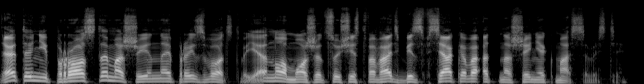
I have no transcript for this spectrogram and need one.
Это не просто машинное производство, и оно может существовать без всякого отношения к массовости.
